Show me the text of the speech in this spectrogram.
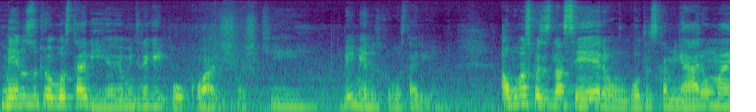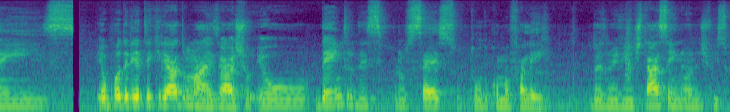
Menos do que eu gostaria, eu me entreguei pouco, acho. Acho que bem menos do que eu gostaria. Algumas coisas nasceram, outras caminharam, mas eu poderia ter criado mais, eu acho. Eu, dentro desse processo todo, como eu falei, 2020 tá sendo um ano difícil,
